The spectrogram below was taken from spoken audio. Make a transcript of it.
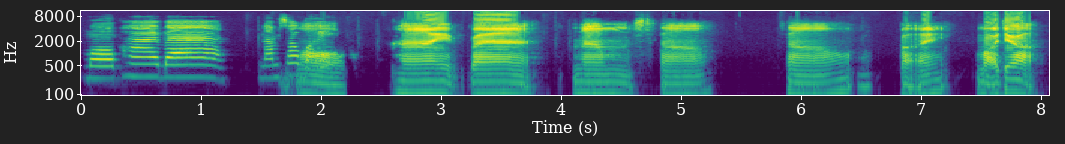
một hai ba năm sáu bảy. Một hai ba năm sáu sáu bảy. Mở chưa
